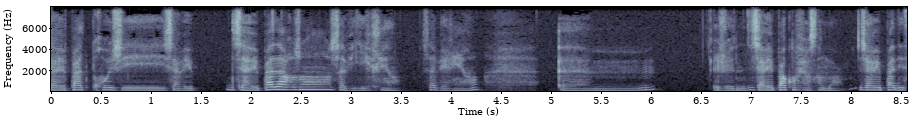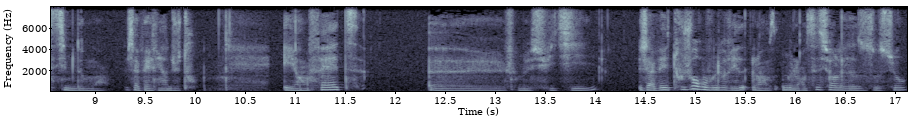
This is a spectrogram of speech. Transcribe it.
n'avais pas de projet, j'avais j'avais pas d'argent, j'avais rien. J'avais rien. Euh, je n'avais pas confiance en moi. J'avais pas d'estime de moi. J'avais rien du tout. Et en fait, euh, je me suis dit, j'avais toujours voulu me lancer sur les réseaux sociaux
